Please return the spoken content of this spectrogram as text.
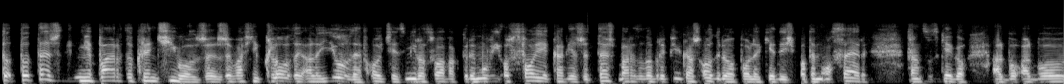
To, to też mnie bardzo kręciło, że, że właśnie Kloze, ale Józef, ojciec Mirosława, który mówi o swojej karierze, też bardzo dobry piłkarz Odry Opole kiedyś, potem Oser francuskiego, albo, albo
